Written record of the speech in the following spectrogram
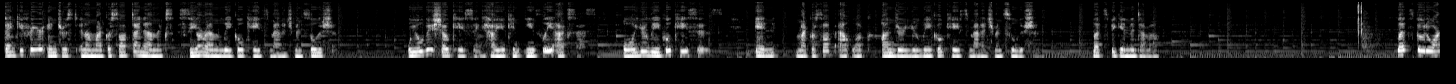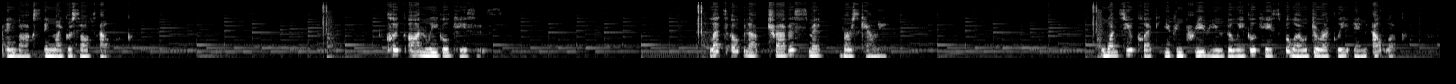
Thank you for your interest in our Microsoft Dynamics CRM Legal Case Management solution. We will be showcasing how you can easily access all your legal cases in Microsoft Outlook under your Legal Case Management solution. Let's begin the demo. Let's go to our inbox in Microsoft Outlook. Click on Legal Cases. Let's open up Travis Smith vs. County. Once you click, you can preview the legal case below directly in Outlook.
